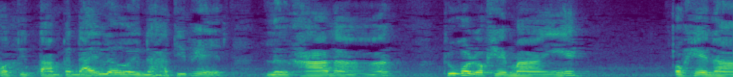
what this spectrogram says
กดติดตามกันได้เลยนะคะที่เพจเลอค่านะ ทุกคนโอเคไหมโอเคนะ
